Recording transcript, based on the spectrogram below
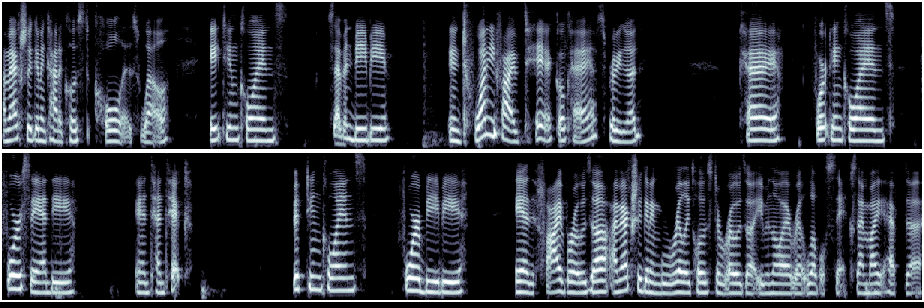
I'm actually getting kind of close to Cole as well. 18 coins, 7 Bibi, and 25 tick. Okay, that's pretty good. Okay, 14 coins, 4 Sandy, and 10 tick. 15 coins, 4 Bibi, and 5 Rosa. I'm actually getting really close to Rosa, even though I'm at level 6. I might have to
